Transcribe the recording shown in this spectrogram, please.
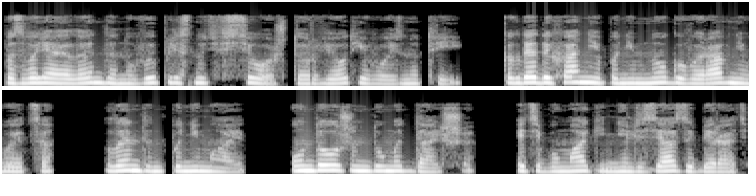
позволяя Лэндону выплеснуть все, что рвет его изнутри. Когда дыхание понемногу выравнивается, Лэндон понимает, он должен думать дальше. Эти бумаги нельзя забирать,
